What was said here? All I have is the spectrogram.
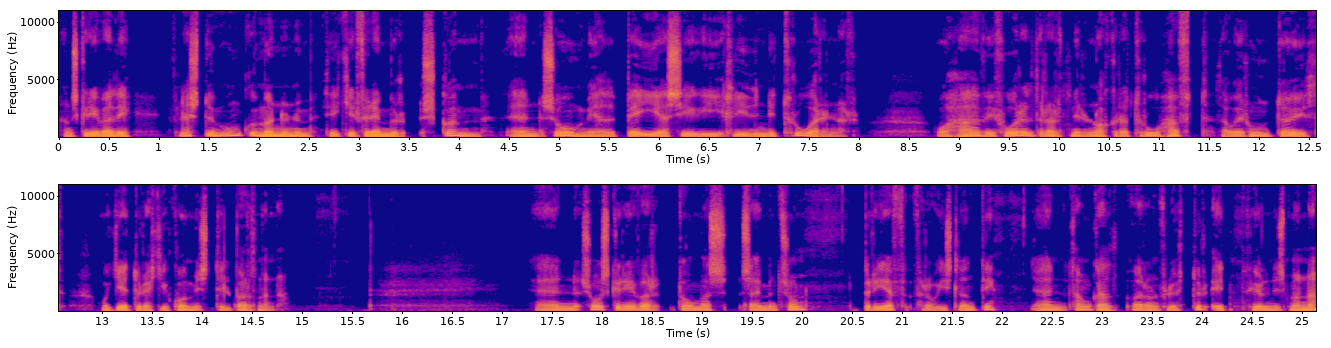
Hann skrifaði Flestum ungumönnunum þykir fremur skömm en sómi að beigja sig í hlýðinni trúarinnar og hafi foreldrarnir nokkra trú haft þá er hún dauð og getur ekki komist til barnana. En svo skrifar Tómas Sæmundsson bref frá Íslandi en þangað var hann fluttur einn fjölnismanna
